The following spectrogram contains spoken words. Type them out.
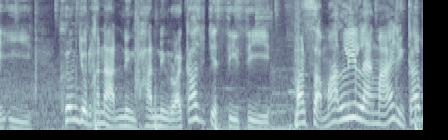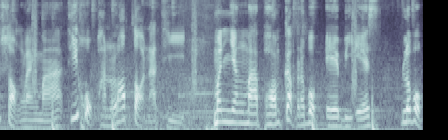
IE เครื่องยนต์ขนาด 1,197 cc มันสามารถรีดแรงม้าให้ถึง 92 แรงม้าที่ 6,000 รอบต่อนาที มันยังมาพร้อมกับระบบ ABS ระบบ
